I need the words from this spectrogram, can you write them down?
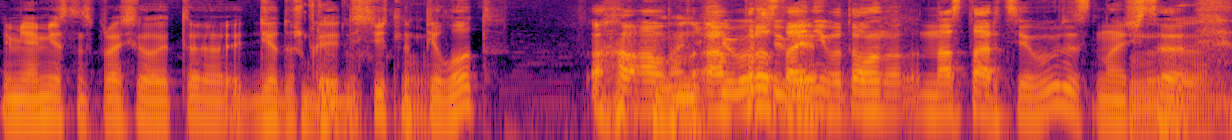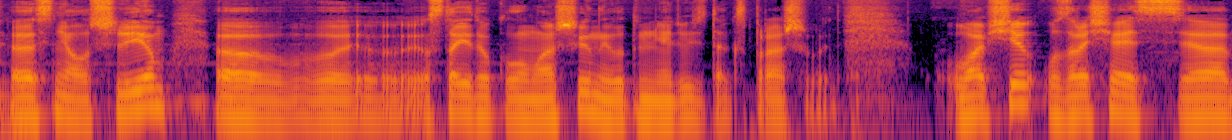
И меня местный спросил, это дедушка Дедушка. действительно пилот? А, Ну, а просто себе. они, вот он на старте вылез, значит, Ну э, снял шлем, э, э, стоит около машины, и вот у меня люди так спрашивают. Вообще, возвращаясь э,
